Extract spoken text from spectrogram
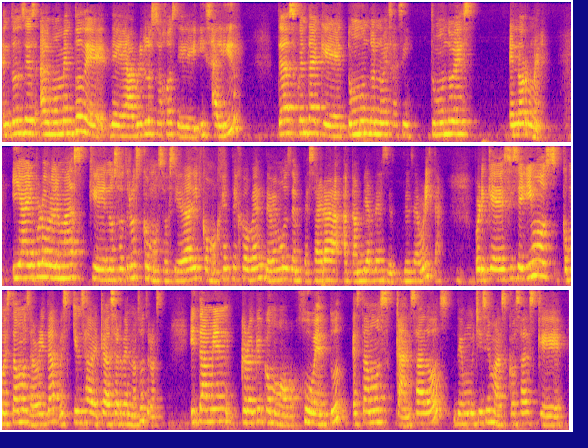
Entonces, al momento de, de abrir los ojos y, salir, te das cuenta que tu mundo no es así, tu mundo es enorme. Y hay problemas que nosotros como sociedad y como gente joven debemos de empezar a, a cambiar desde, desde ahorita. Porque si seguimos como estamos ahorita, pues quién sabe qué va a ser de nosotros. Y también creo que como juventud estamos cansados de muchísimas cosas que,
